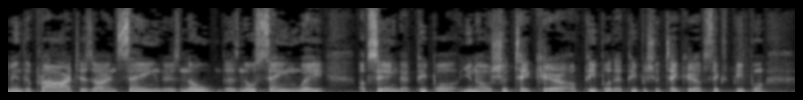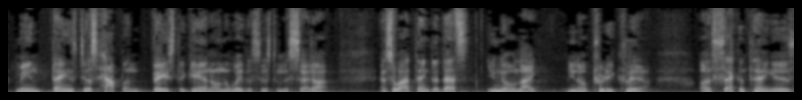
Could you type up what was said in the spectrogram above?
I mean, the priorities are insane. There's no, there's no sane way of saying that people, you know, should take care of people, that people should take care of sick people. I mean, things just happen based again on the way the system is set up. And so I think that that's, you know, like, you know, pretty clear. A uh, second thing is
